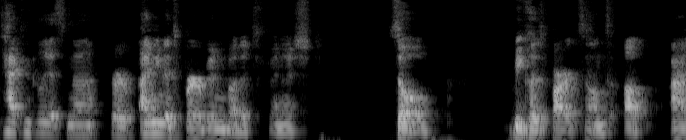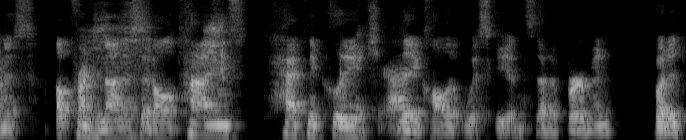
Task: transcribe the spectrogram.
technically it's not bur- I mean it's bourbon, but it's finished. So because Bardstown's up honest, upfront and honest at all times, technically sure they call it whiskey instead of bourbon, but it's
